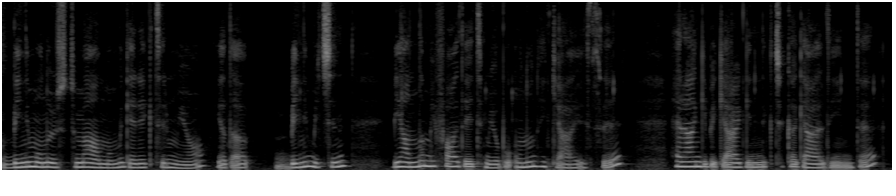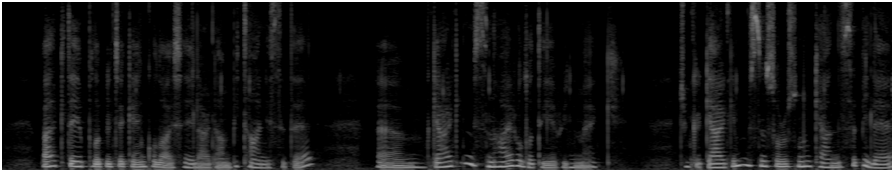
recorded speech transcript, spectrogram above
benim onu üstüme almamı gerektirmiyor ya da benim için bir anlam ifade etmiyor. Bu onun hikayesi. Herhangi bir gerginlik çıka geldiğinde Belki de yapılabilecek en kolay şeylerden bir tanesi de gergin misin hayrola diyebilmek. Çünkü gergin misin sorusunun kendisi bile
